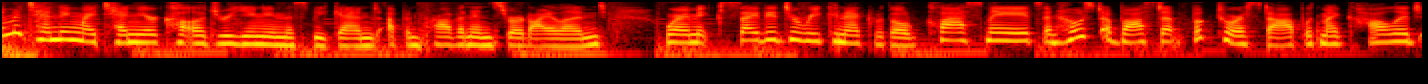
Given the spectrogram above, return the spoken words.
I'm attending my 10 year college reunion this weekend up in Providence, Rhode Island, where I'm excited to reconnect with old classmates and host a Bossed Up book tour stop with my college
